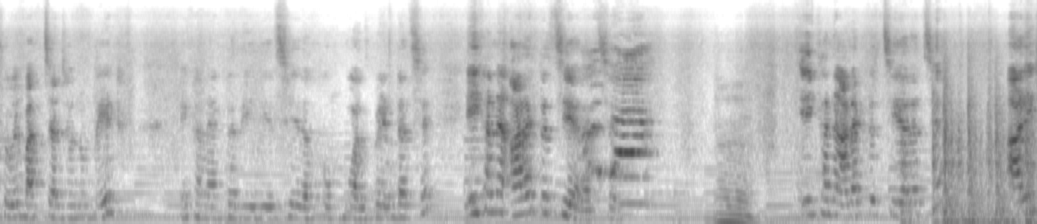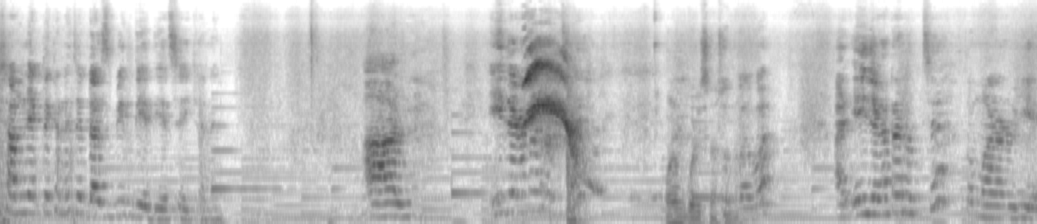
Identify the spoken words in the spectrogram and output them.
শোবে বাচ্চার জন্য বেড এখানে একটা দিয়ে দিয়েছে এরকম ওয়াল পেন্ট আছে। এইখানে আর একটা চেয়ার আছে। হুম। এইখানে আর একটা চেয়ার আছে। আর এই সামনে একটা এখানে যে ডাস্টবিন দিয়ে দিয়েছে এইখানে। আর এই জায়গাটা হচ্ছে ওরম করিস না শোনা বাবা। আর এই জায়গাটা হচ্ছে তোমার ইয়ে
